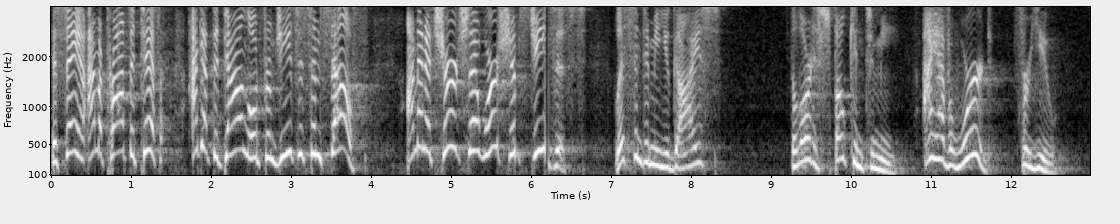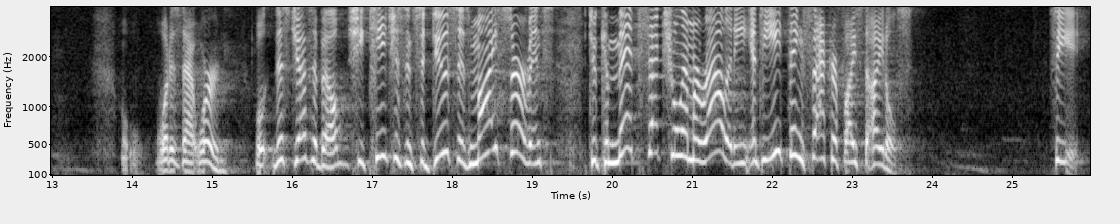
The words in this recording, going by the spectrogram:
is saying, I'm a prophetess. I got the download from Jesus himself. I'm in a church that worships Jesus. Listen to me, you guys. The Lord has spoken to me. I have a word for you. What is that word? Well, this Jezebel, she teaches and seduces my servants to commit sexual immorality and to eat things sacrificed to idols. See,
